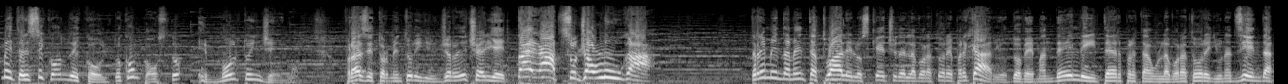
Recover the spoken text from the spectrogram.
mentre il secondo è colto, composto e molto ingenuo. Frase tormentoni di Ruggero De Ceglie: Dai cazzo Gianluca! Tremendamente attuale lo sketch del lavoratore precario, dove Mandelli interpreta un lavoratore di un'azienda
